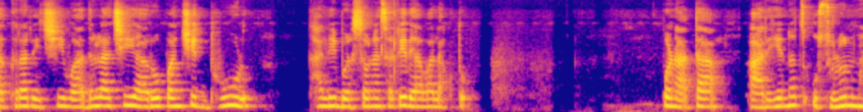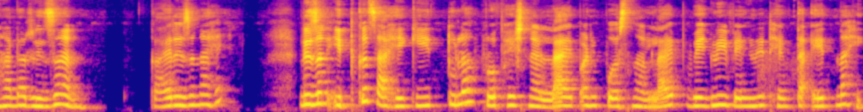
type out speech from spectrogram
तक्रारीची वादळाची आरोपांची धूळ खाली बसवण्यासाठी द्यावा लागतो. पण आता आर्यनच उचलून म्हणाला रिझन काय रिझन आहे? रिझन इतकंच आहे की तुला प्रोफेशनल लाईफ आणि पर्सनल लाईफ वेगळी वेगळी ठेवता येत नाही.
